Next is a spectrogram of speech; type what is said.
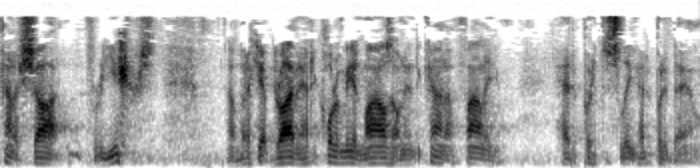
kind of shot for years. Uh, but I kept driving. I had a quarter million miles on it and kind of finally had to put it to sleep, had to put it down.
